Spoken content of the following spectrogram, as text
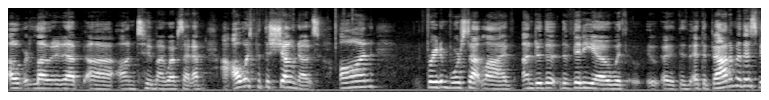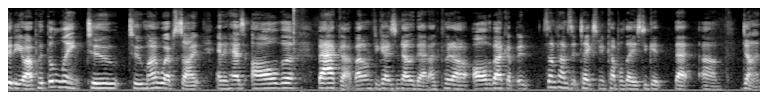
overloaded up uh, onto my website. I, I always put the show notes on freedomforce.live under the, the video with uh, at the- at the bottom of this video i put the link to to my website and it has all the backup. I don't know if you guys know that. I put out all the backup it, sometimes it takes me a couple days to get that um, done.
